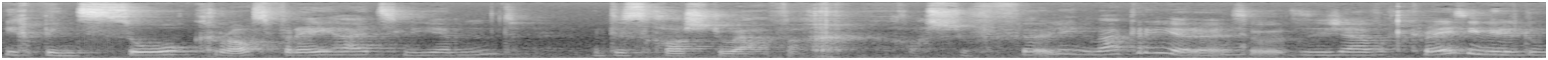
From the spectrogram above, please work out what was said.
ich bin so krass freiheitsliebend und das kannst du einfach kannst du völlig wegrühren. So, das ist einfach crazy, weil du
